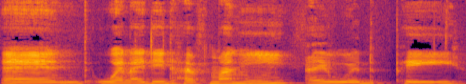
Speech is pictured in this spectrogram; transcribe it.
And when I did have money, I would pay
